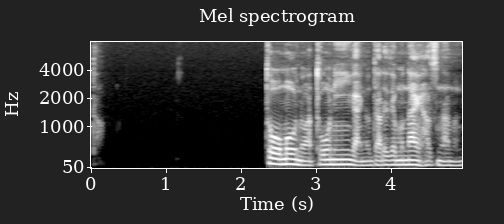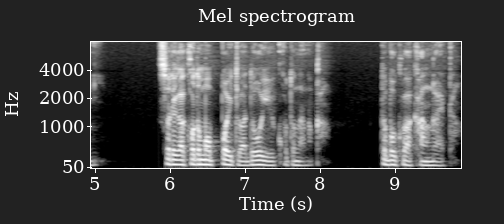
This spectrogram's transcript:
た。と思うのは当人以外の誰でもないはずなのに、それが子供っぽいとはどういうことなのか、と僕は考えた。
